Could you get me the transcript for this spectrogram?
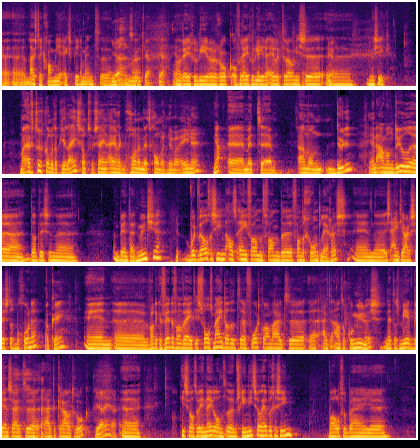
luister ik gewoon meer experiment Ja, dan, natuurlijk, ja. ja, dan reguliere rock of reguliere elektronische Ja. muziek. Maar even terugkomend op je lijst, want we zijn eigenlijk begonnen met gewoon met nummer 1, hè? Ja, met Amon Dul. Ja. en Amandul, dat is een, een band uit München. Wordt wel gezien als een van, van, de, van de grondleggers. En eh, is eind jaren 60 begonnen. Oké. En eh, wat ik er verder van weet is volgens mij dat het eh, voortkwam uit, uit een aantal communes. Net als meer bands uit, uit de krautrock. Ja, ja. Iets wat we in Nederland misschien niet zo hebben gezien. Behalve bij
